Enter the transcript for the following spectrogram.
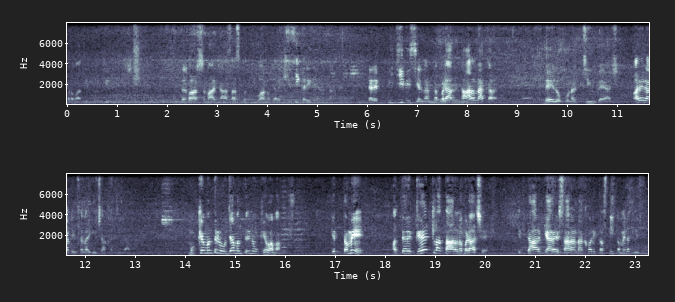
પડવાથી મૃત્યુ દરબાર સમાજના આશાસ્પદ યુવાનો જ્યારે ખેતી કરી રહ્યા ત્યારે પીજીવીસીએલના નબળા તારના કારણે બે લોકોના જીવ ગયા છે. અરેરાટી ફેલાઈ ગઈ છે આખા જિલ્લામાં. મુખ્યમંત્રી ઊર્જા મંત્રીને હું કહેવા માંગુ છું કે તમે અત્યારે કેટલા તાર નબળા છે એ તાર ક્યારેય સારા નાખવાની તસ્દી તમે નથી લીધી.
